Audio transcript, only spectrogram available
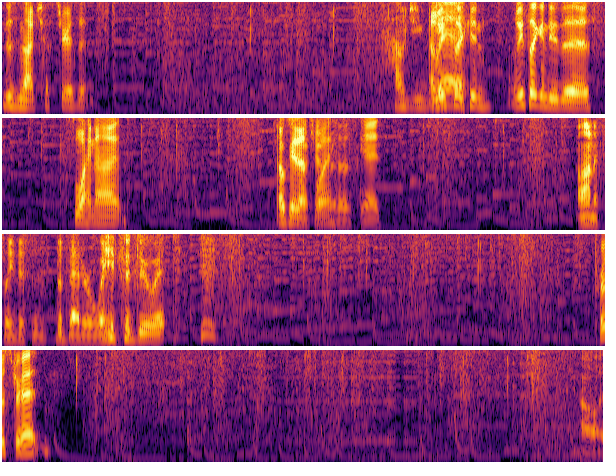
This is not Chester, is it? How'd you At least I can. At least I can do this. So why not? Okay, Just that's watch out why. for those guys. Honestly, this is the better way to do it. Pro strat. Oh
